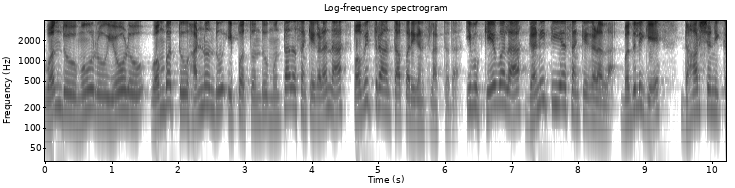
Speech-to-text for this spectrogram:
ಒಂದು, ಮೂರು, ಏಳು, ಒಂಬತ್ತು, ಹನ್ನೊಂದು, ಇಪ್ಪತ್ತೊಂದು ಮುಂತಾದ ಸಂಖ್ಯೆಗಳನ್ನ ಪವಿತ್ರ ಅಂತ ಪರಿಗಣಿಸಲಾಗ್ತದ. ಇವು ಕೇವಲ ಗಣಿತೀಯ ಸಂಖ್ಯೆಗಳಲ್ಲ. ಬದಲಿಗೆ ದಾರ್ಶನಿಕ,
